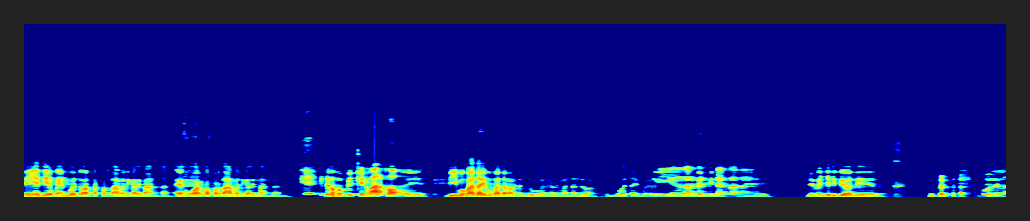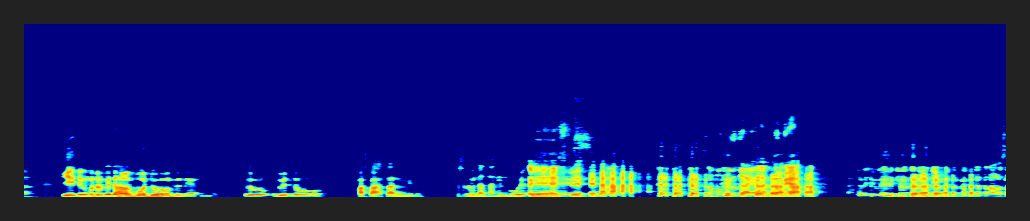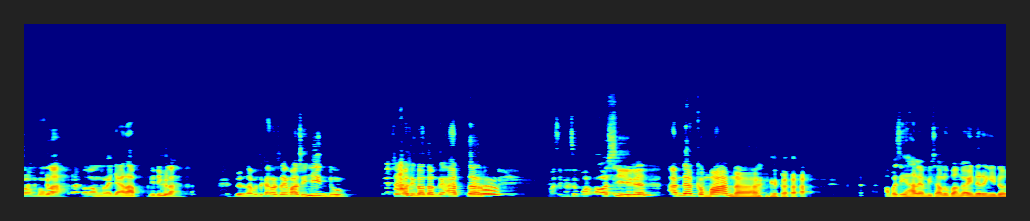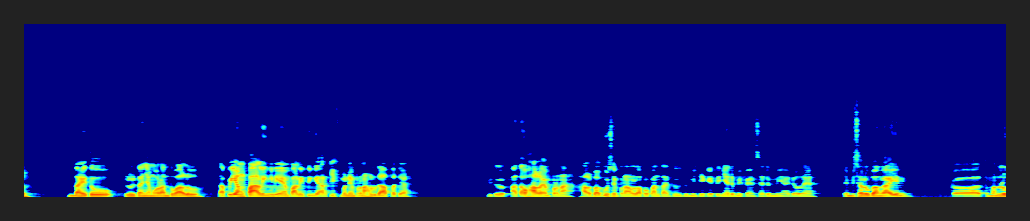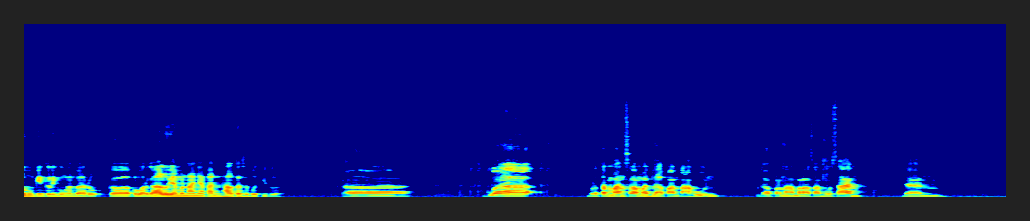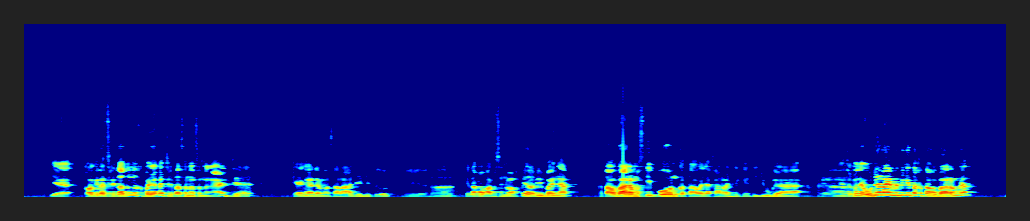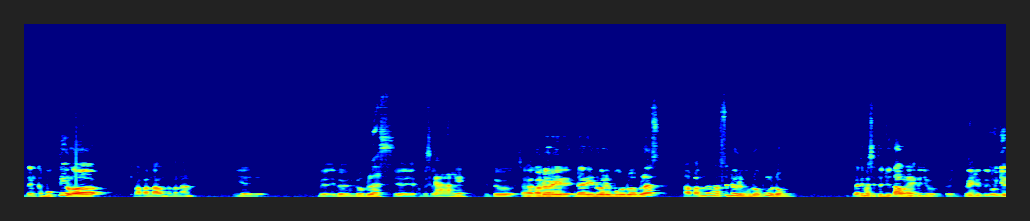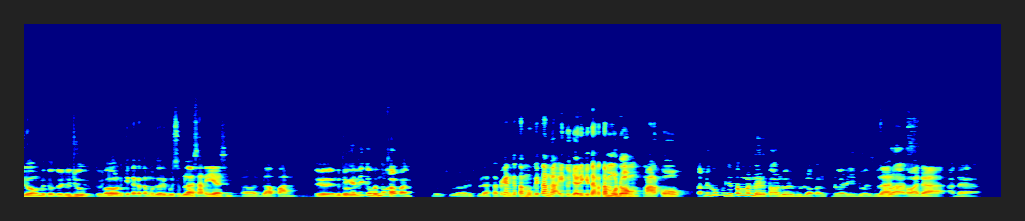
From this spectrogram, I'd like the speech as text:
Kayaknya dia pengen buat warteg pertama di Kalimantan. Eh, warkop pertama di Kalimantan. Oh, bikin warkop. Eh, iya. Di ibu kota, ibu kota maksud gue bukan Kalimantan doang. Ibu kota yang baru. Iya, kan pengen pindah ke sana ya. Dia pengen jadi pionir. Boleh lah. Iya itu menurut gue itu hal bodoh maksudnya. Lu duit lu pas-pasan gitu. Terus lu nantangin gue. Yes. Yes, boleh. sombong juga ya antum ya. Boleh juga sini kita didik nih, supaya tidak terlalu sombong lah. Tolong Reja Arab didik lah. Dan sampai sekarang saya masih hidup. Saya masih nonton teater. Masih mensupport Osi ya kan? Anda ke mana? Apa sih hal yang bisa lu banggain dari ngidol? Entah itu lu ditanya sama orang tua lu. Tapi yang paling ini ya, yang paling tinggi achievement yang pernah lu dapet ya. Gitu. Atau hal yang pernah, hal bagus yang pernah lu lakukan. Itu demi JKT-nya, demi fansnya, demi idolnya. Yang bisa lu banggain ke teman lu mungkin, ke lingkungan baru. Ke keluarga lu yang menanyakan hal tersebut gitu loh. Eh, gua berteman selama 8 tahun nggak pernah merasa bosan dan ya kalau kita cerita tuh kebanyakan cerita senang-senang aja kayak nggak ada masalah aja gitu Nah, kita kalau ngabisin waktu ya lebih banyak ketawa bareng meskipun ketawanya karena JKT juga ya. cuman ya udah lah yang penting kita ketawa bareng kan dan kebukti loh 8 tahun temenan Iya, iya. Ya, itu. 2012. Iya, iya, betul. Sekarang ya. Itu Nah, sangat kalau dari dari 2012 8 tahun harusnya 2020 dong berarti masih 7 tahun ya tujuh. tujuh, tujuh. Tujuh dong. Betul, tujuh. Tujuh. tujuh. Kalau kita ketemu 2011-an iya se- eh, 8. Iya, iya, betul. JKT kebentuk kapan? 2011. 2011. Tapi kan ketemu kita nggak itu jadi kita ketemu dong, Marco. Tapi gue punya teman dari tahun 2008 dari 2011. Oh ada. Ada.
